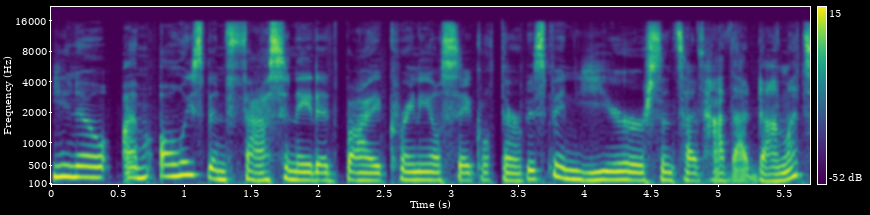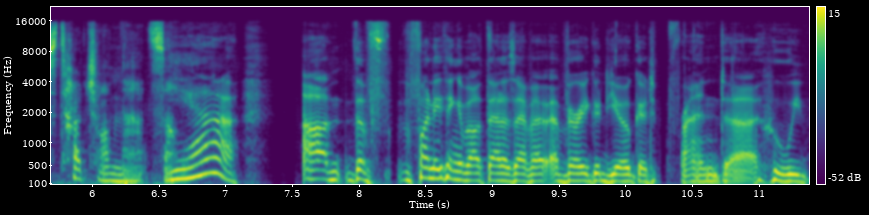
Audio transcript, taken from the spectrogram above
You know, I've always been fascinated by craniosacral therapy. It's been years since I've had that done. Let's touch on that some. Yeah. Um, the f- funny thing about that is I have a, a very good yoga friend uh, who we,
